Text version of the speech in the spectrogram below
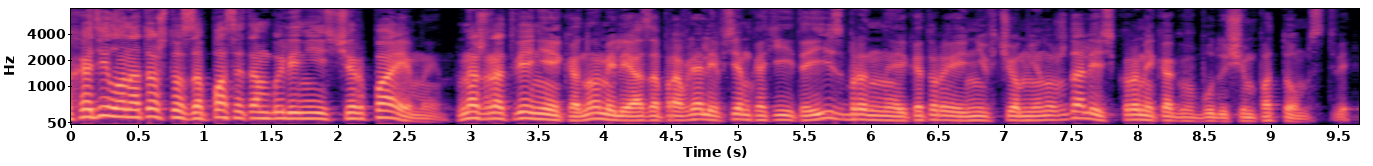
Походило на то, что запасы там были неисчерпаемы, на жратве не экономили, а заправляли всем какие-то избранные, которые ни в чем не нуждались, кроме как в будущем потомстве.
